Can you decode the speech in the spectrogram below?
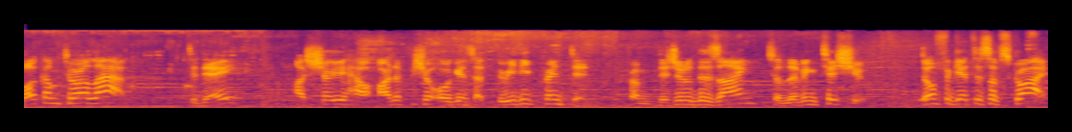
Welcome to our lab. Today, I'll show you how artificial organs are 3D printed, from digital design to living tissue. Don't forget to subscribe.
